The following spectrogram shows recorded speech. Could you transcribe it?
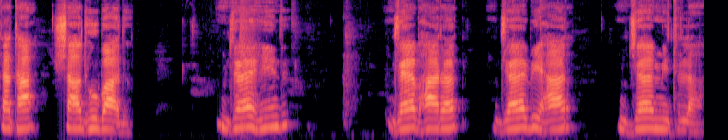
तथा साधुवाद। जय हिंद, जय भारत, जय बिहार, जय मिथिला।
